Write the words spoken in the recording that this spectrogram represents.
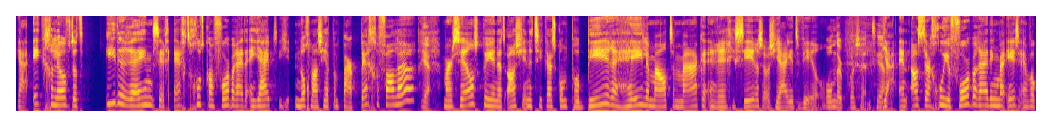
Ja, ik geloof dat iedereen zich echt goed kan voorbereiden. En jij hebt, nogmaals, je hebt een paar pechgevallen. Ja. Maar zelfs kun je het als je in het ziekenhuis komt proberen helemaal te maken en regisseren zoals jij het wil. 100 procent, ja. Ja. en als daar goede voorbereiding bij is en we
